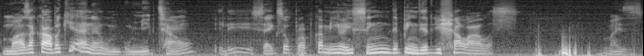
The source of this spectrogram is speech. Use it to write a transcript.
Mas acaba que é, né? O, o MGTOW, ele segue seu próprio caminho aí sem depender de chalalas. Mas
